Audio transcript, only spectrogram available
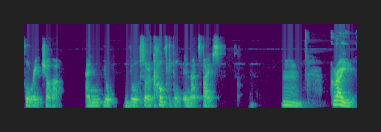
for each other and you're mm. you're sort of comfortable in that space. Mm, great.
